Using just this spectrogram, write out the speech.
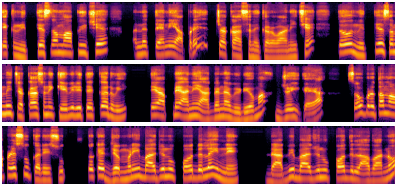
એક નિત્યસમ આપ્યું છે. અને તેની આપણે ચકાસણી કરવાની છે. તો નિત્યસમની ચકાસણી કેવી રીતે કરવી તે આપણે આની આગળના વિડીયોમાં જોઈ ગયા. સૌ પ્રથમ આપણે શું કરીશું? તો કે જમણી બાજુનું પદ લઈને ડાબી બાજુનું પદ લાવવાનો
